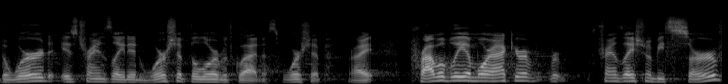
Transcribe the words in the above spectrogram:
the word is translated worship the Lord with gladness. Worship, right? Probably a more accurate translation would be serve.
